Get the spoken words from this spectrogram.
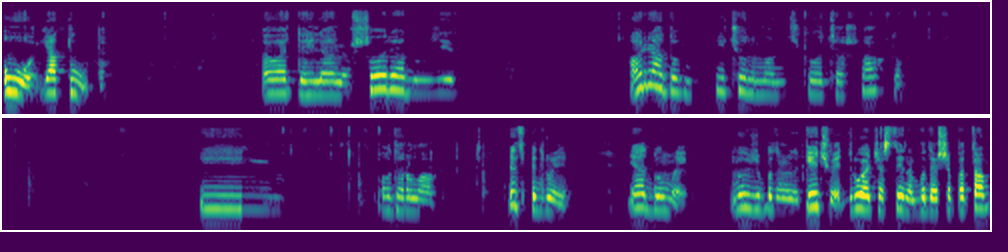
О, я тут. Давайте глянемо, що рядом є. А рядом нічого нема, не тільки оця шахта. І Одерлав. В принципі, друзі, я думаю, ми вже будемо закінчувати. Друга частина буде ще потім.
